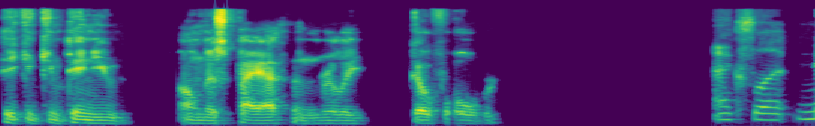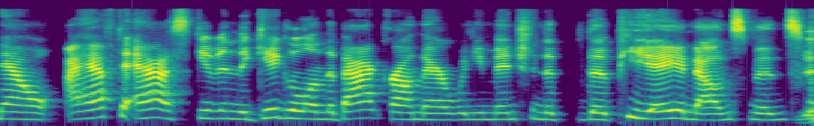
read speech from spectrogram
he can continue on this path and really go forward. Excellent. Now, I have to ask, given the giggle in the background there when you mentioned the, the PA announcements, yeah.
